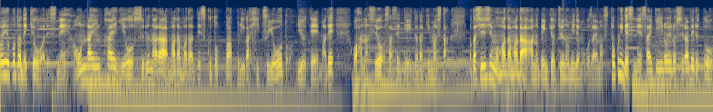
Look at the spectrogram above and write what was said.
ということで今日はですね、オンライン会議をするならまだまだデスクトップアプリが必要というテーマでお話をさせていただきました。私自身もまだまだあの勉強中の身でもございます。特にですね、最近いろいろ調べると、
